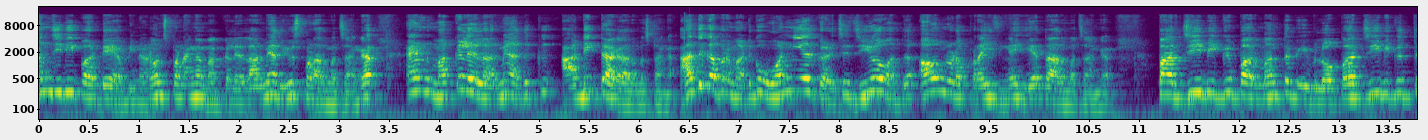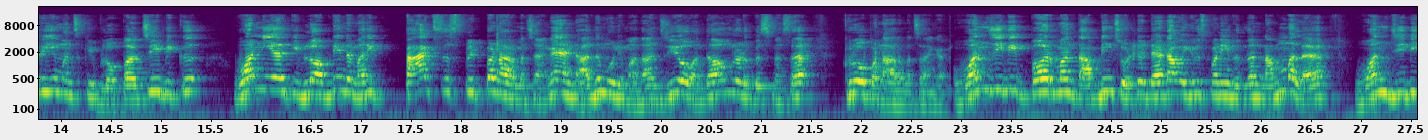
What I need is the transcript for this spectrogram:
ஒன் ஜிபி பர் டே அப்படின்னு அனௌன்ஸ் பண்ணாங்க. மக்கள் எல்லாருமே அதை யூஸ் பண்ண ஆரம்பிச்சாங்க. அண்ட் மக்கள் எல்லாருமே அதுக்கு அடிக்ட் ஆக ஆரம்பிச்சிட்டாங்க. அதுக்கப்புறமாட்டுக்கு ஒன் இயர் கழிச்சு ஜியோ வந்து அவங்களோட ப்ரைஸிங்கை ஏற்ற ஆரம்பிச்சாங்க. பர் ஜிபிக்கு பர் மந்த்துக்கு இவ்வளோ பர் ஜிபிக்கு த்ரீ மந்த்ஸ்க்கு இவ்வளோ பர் ஜிபிக்கு ஒன் இயர்க்கு இவ்வளோ அப்படின்ற மாதிரி பேக்ஸ் ஸ்ப்ளிட் பண்ண ஆரம்பிச்சாங்க. அண்ட் அது மூலியமா தான் ஜியோ வந்து அவங்களோட பிஸ்னஸை க்ரோ பண்ண ஆரம்பிச்சாங்க. ஒன் ஜிபி பர் மந்த் அப்படின்னு சொல்லிட்டு டேட்டாவை யூஸ் பண்ணிட்டு இருந்த நம்மளை ஒன் ஜிபி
